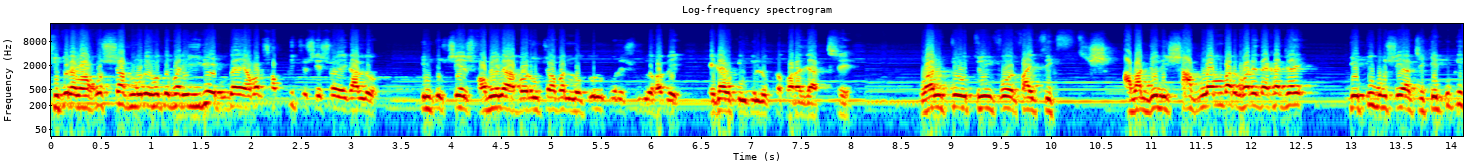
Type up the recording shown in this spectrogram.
সুতরাং অকস্মাৎ মনে হতে পারে, ইরে বোধহয় আমার সবকিছু শেষ হয়ে গেল। কিন্তু শেষ হবে না, বরঞ্চ আবার নতুন করে শুরু হবে, এটাও কিন্তু লক্ষ্য করা যাচ্ছে। One two three four five six আবার যদি সাত নম্বর ঘরে দেখা যায়, কেতু বসে আছে। কেতু কি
